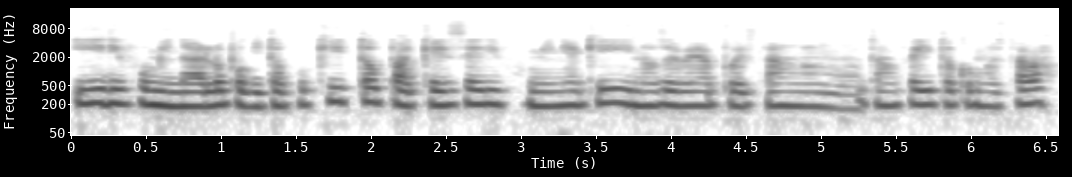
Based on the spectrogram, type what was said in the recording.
y difuminarlo poquito a poquito para que se difumine aquí y no se vea pues tan, tan feito como estaba.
